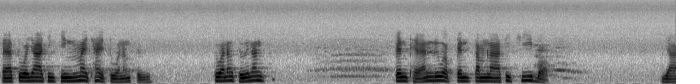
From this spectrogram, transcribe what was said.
แต่ตัวยาจริง ๆ ไม่ใช่ตัวหนังสือ ตัวหนังสือนั้น เป็นแผนหรือว่าเป็นตำราที่ชี้บอก ยา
